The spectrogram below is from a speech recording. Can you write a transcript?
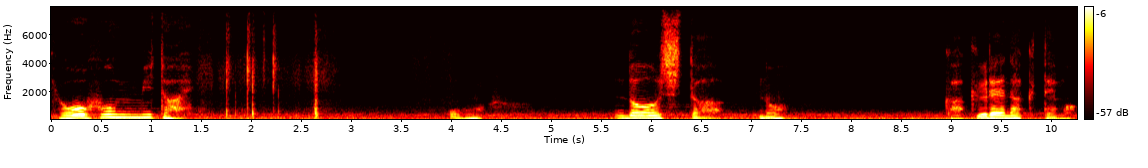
標本みたい。どうしたの？隠れなくても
